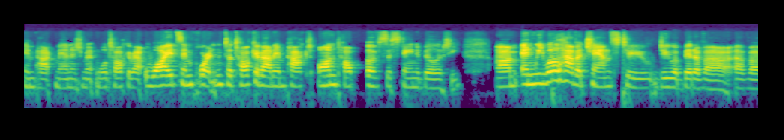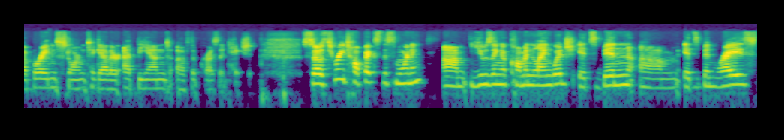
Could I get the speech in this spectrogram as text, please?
impact management. We'll talk about why it's important to talk about impact on top of sustainability. Um, and we will have a chance to do a bit of a, of a brainstorm together at the end of the presentation. So three topics this morning um, using a common language. It's been um, it's been raised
